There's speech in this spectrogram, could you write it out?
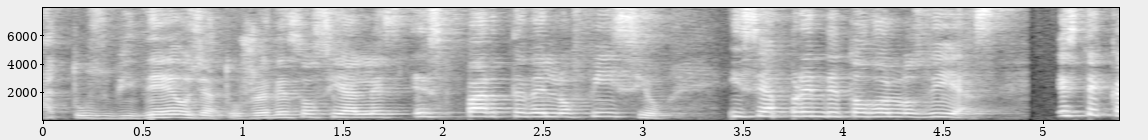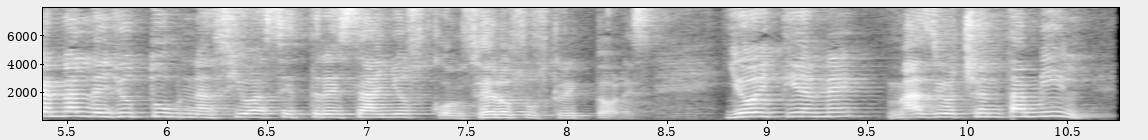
a tus videos y a tus redes sociales es parte del oficio y se aprende todos los días. Este canal de YouTube nació hace tres años con cero suscriptores y hoy tiene más de 80 mil.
